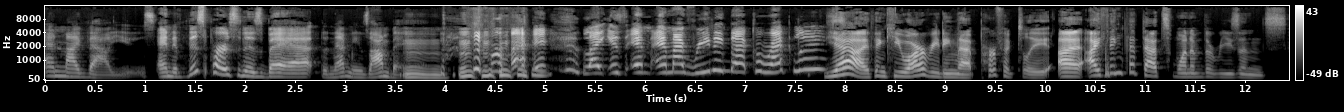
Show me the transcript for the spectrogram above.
and my values. And if this person is bad, then that means I'm bad. Mm. right? Like, is am, am I reading that correctly? Yeah, I think you are reading that perfectly. I, I think that that's one of the reasons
